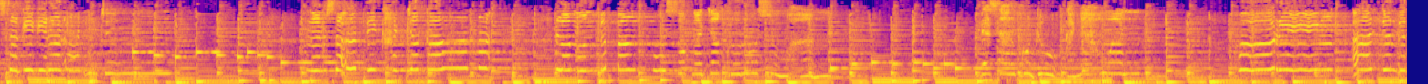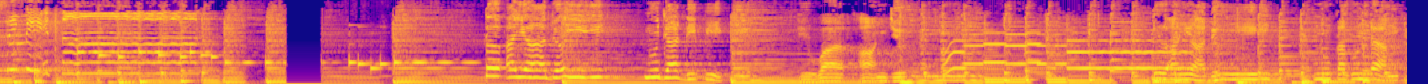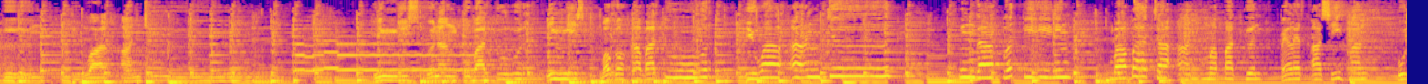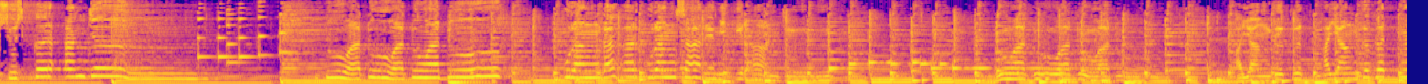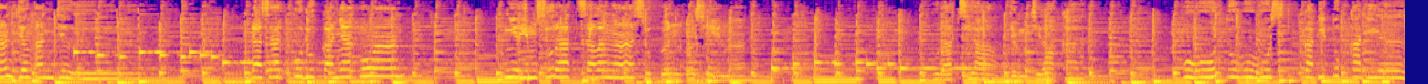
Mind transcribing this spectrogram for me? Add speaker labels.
Speaker 1: segigiran aja. Ngan saat dikanjakan Lamun aya Dewi nu jadi pikir Iwa Anj aya deui muka gundang ke Iwa Anj Inggris benangku Batur Inggris Bogoh Kabatur Iwa anjeun nggak peting babacaan mapatkeun pelet asihan usus keur anjeun. Dua dua dua duh. Kurang dahar kurang sare mikir anjeun. Dua dua dua duh. Hayang deket hayang geget nganjeng anjeun. dasar kudukannya kuan. Ngirim surat salanga suken osina urat sial jeng cilaka. Putus kaditu
Speaker 2: kadia.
